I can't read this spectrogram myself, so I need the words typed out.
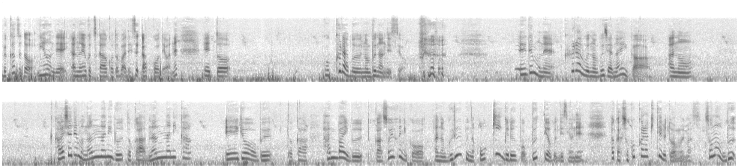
部活動日本であのよく使う言葉です。学校ではね。えっ、ー、とこうクラブの部なんですよ。えでもねクラブの部じゃないか。あの会社でも何々部とか何々か営業部とか販売部とかそういうふうにこうあのグループの大きいグループを部って呼ぶんですよね。だからそこから来てるとは思います。その部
